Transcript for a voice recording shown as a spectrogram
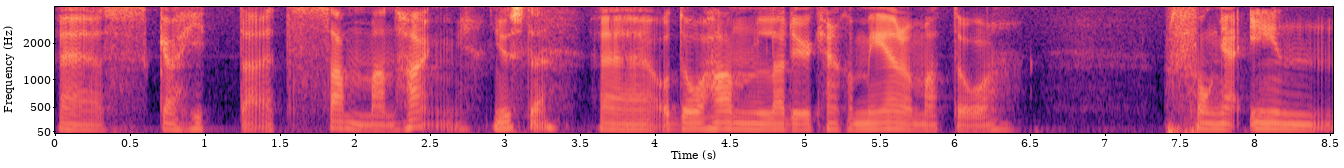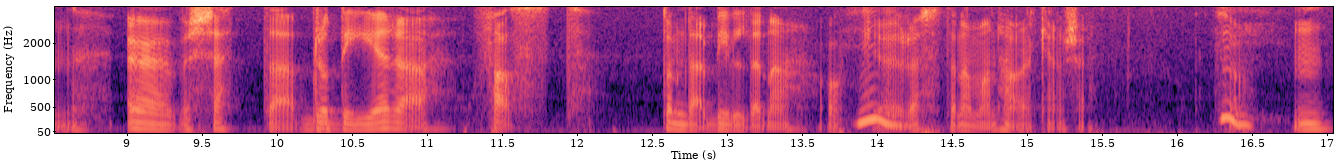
eh, ska hitta ett sammanhang. Just det. Eh, och då handlar det ju kanske mer om att då fånga in, översätta, brodera fast de där bilderna och Mm. eh, rösterna man hör kanske. Så. Mm. Mm.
